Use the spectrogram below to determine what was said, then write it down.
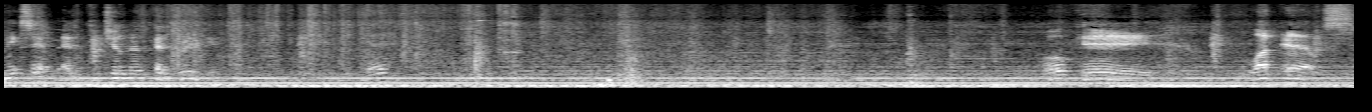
mix it, and children can drink it. Okay? Okay. What else?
